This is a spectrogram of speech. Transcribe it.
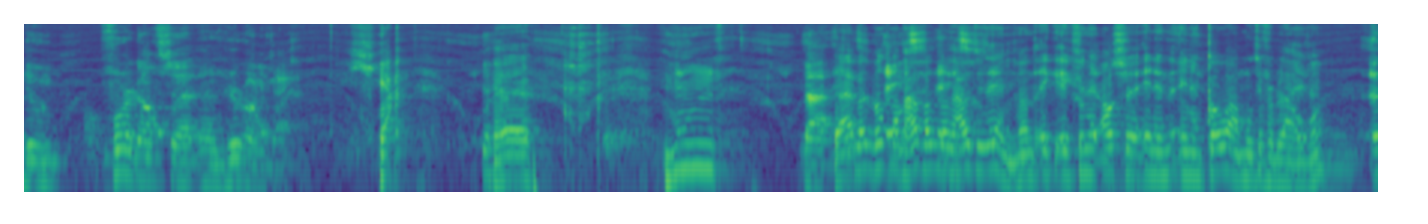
doen voordat ze een huurwoning krijgen. Ja. Eh, hmm, Ja, ja, wat, wat, wat, eens, houdt- wat, wat eens. houdt het in? Want ik, ik vind het als ze in een, in een COA moeten verblijven, Eh,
